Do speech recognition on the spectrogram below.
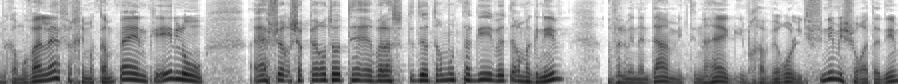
וכמובן להפך, עם הקמפיין, כאילו היה אפשר לשפר אותו יותר ולעשות את זה יותר מותגי ויותר מגניב, אבל בן אדם מתנהג עם חברו לפנים משורת הדין,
